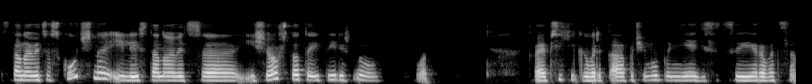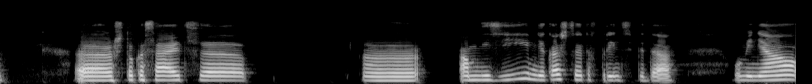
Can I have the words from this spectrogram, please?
становится скучно или становится еще что-то, и ты, ну, вот, твоя психика говорит, а почему бы не диссоциироваться? Э, что касается э, амнезии, мне кажется, это в принципе, да, у меня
